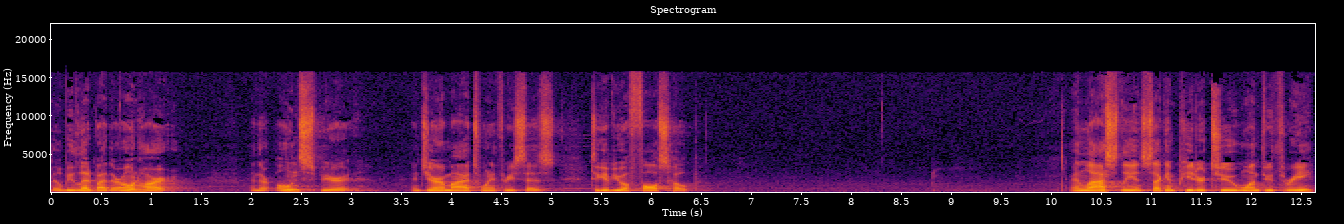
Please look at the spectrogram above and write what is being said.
They'll be led by their own heart and their own spirit. And Jeremiah 23 says, to give you a false hope. And lastly, in 2 Peter 2 1 through 3,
